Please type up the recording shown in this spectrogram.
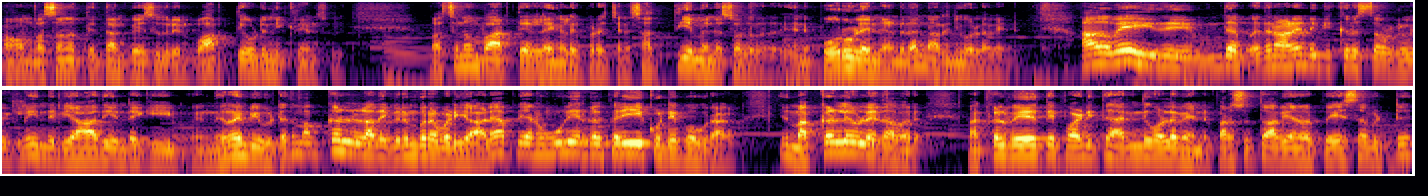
நான் வசனத்தை தான் பேசுகிறேன் வார்த்தையோடு நிற்கிறேன்னு சொல்லி. வசனம் வார்த்தை இல்லை எங்களுக்கு பிரச்சனை. சத்தியம் என்ன சொல்லுகிறது? இதன் பொருள் என்னென்று தான் அறிஞ்சு கொள்ள வேண்டும். ஆகவே இது இந்த இதனால் இன்றைக்கு கிறிஸ்தவர்களுக்கு இந்த வியாதி இன்றைக்கு நிரம்பி விட்டது. மக்கள் அதை விரும்புகிறபடியாலே அப்படியான ஊழியர்கள் பெருகி கொண்டே போகிறார்கள். இது மக்களிலே உள்ள தவறு. மக்கள் வேதத்தை படித்து அறிந்து கொள்ள வேண்டும். பரிசுத்தாவியானவர் பேச விட்டு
